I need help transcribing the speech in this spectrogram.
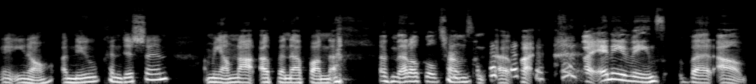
you know, a new condition. I mean, I'm not up and up on the medical terms uh, by, by any means, but um,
